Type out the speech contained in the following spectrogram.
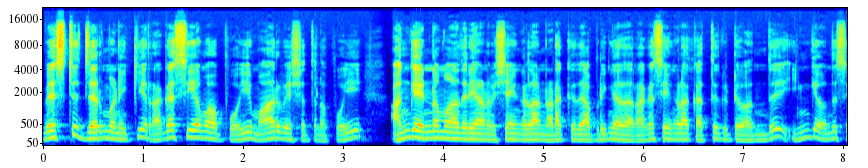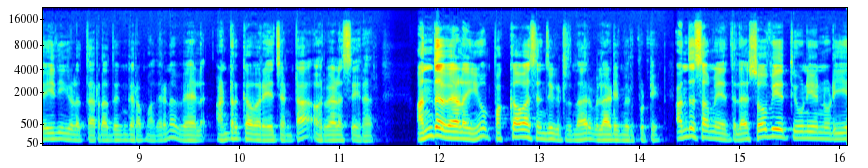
வெஸ்ட் ஜெர்மனிக்கு ரகசியமாக போய் மாறுவேஷத்தில் போய் அங்கே என்ன மாதிரியான விஷயங்கள்லாம் நடக்குது அப்படிங்கிற ரகசியங்களாக கற்றுக்கிட்டு வந்து இங்கே வந்து செய்திகளை தர்றதுங்கிற மாதிரியான வேலை அண்டர் கவர் ஏஜென்ட்டாக அவர் வேலை செய்கிறார் அந்த வேலையும் பக்காவாக செஞ்சுக்கிட்டு இருந்தார் விளாடிமிர் புட்டின். அந்த சமயத்தில் சோவியத் யூனியனுடைய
